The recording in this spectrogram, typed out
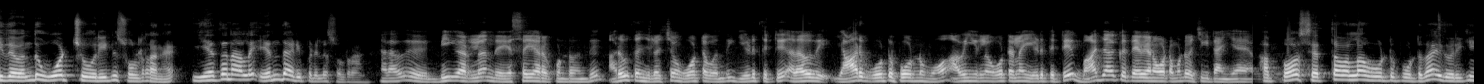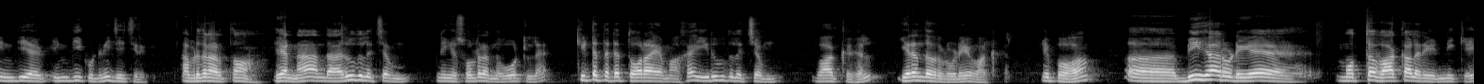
இதை வந்து ஓட்சோரின்னு சொல்கிறாங்க எதனால் எந்த அடிப்படையில் சொல்கிறாங்க அதாவது பீகாரில் அந்த எஸ்ஐஆரை கொண்டு வந்து அறுபத்தஞ்சு லட்சம் ஓட்டை வந்து எடுத்துட்டு அதாவது யாருக்கு ஓட்டு போடணுமோ அவங்கள ஓட்டெல்லாம் எடுத்துட்டு பாஜக தேவையான ஓட்டை மட்டும் வச்சுக்கிட்டாங்க. அப்போது செத்தவெல்லாம் ஓட்டு போட்டு தான் இது வரைக்கும் இந்திய இந்தி கூட்டணி ஜெயிச்சிருக்கு. அப்படி அர்த்தம். ஏன்னா அந்த அறுபது லட்சம் நீங்கள் சொல்கிற அந்த ஓட்டில் கிட்டத்தட்ட தோராயமாக இருபது லட்சம் வாக்குகள் இறந்தவர்களுடைய வாக்குகள். இப்போது பீகாருடைய மொத்த வாக்காளர் எண்ணிக்கை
